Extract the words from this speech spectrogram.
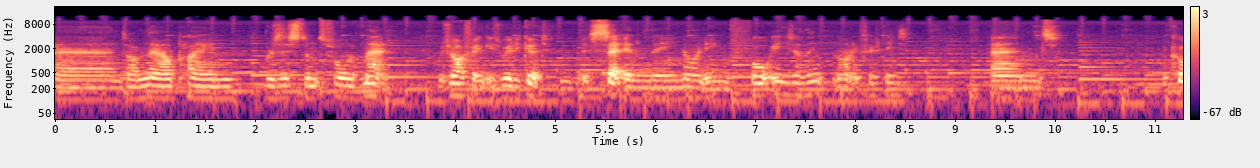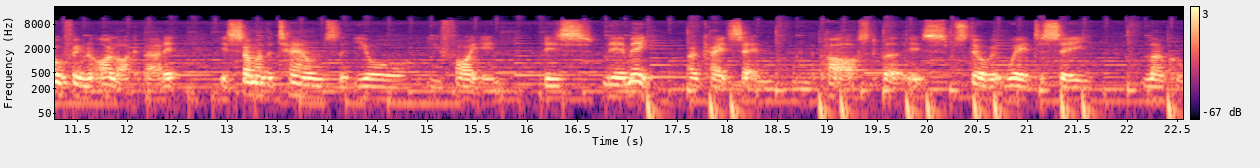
And I'm now playing Resistance Fall of Man which I think is really good. It's set in the 1940s I think, 1950s and cool thing that I like about it is some of the towns that you're you fight in is near me. Okay, it's set in, in the past, but it's still a bit weird to see local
